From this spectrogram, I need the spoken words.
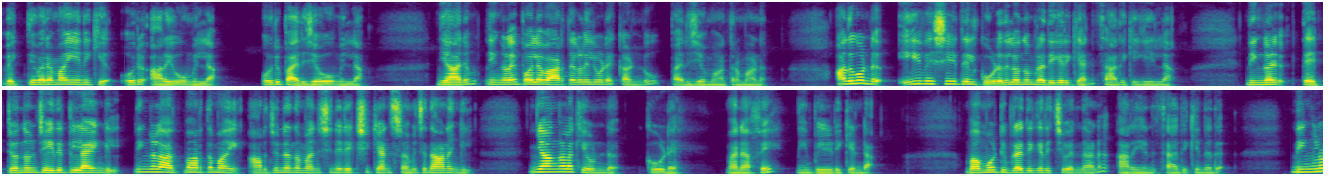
വ്യക്തിപരമായി എനിക്ക് ഒരു അറിവുമില്ല ഒരു പരിചയവുമില്ല. ഞാനും നിങ്ങളെപ്പോലെ വാർത്തകളിലൂടെ കണ്ടു പരിചയം മാത്രമാണ്. അതുകൊണ്ട് ഈ വിഷയത്തിൽ കൂടുതലൊന്നും പ്രതികരിക്കാൻ സാധിക്കുകയില്ല. നിങ്ങൾ തെറ്റൊന്നും ചെയ്തിട്ടില്ല എങ്കിൽ നിങ്ങൾ ആത്മാർത്ഥമായി അർജുൻ എന്ന മനുഷ്യനെ രക്ഷിക്കാൻ ശ്രമിച്ചതാണെങ്കിൽ ഞങ്ങളൊക്കെ ഉണ്ട്. കൂടെ മനാഫെ നീ പേടിക്കണ്ട. മമ്മൂട്ടി പ്രതികരിച്ചു എന്നാണ് അറിയാൻ സാധിക്കുന്നത്. നിങ്ങൾ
